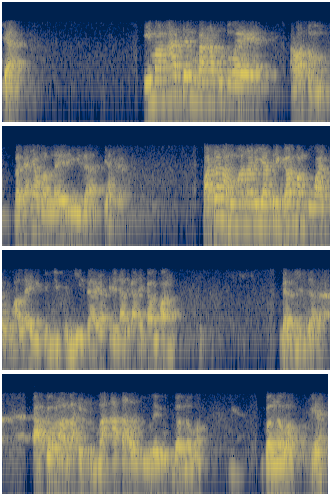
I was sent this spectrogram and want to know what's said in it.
Ya. Imam Asim karena sesuai Rosem, bacanya walaili ida ya. Padahal nabu mana yatri gampang kuwajo, walaili demi bunyi yatri nalikane gampang. Enggak bisa. Kabeh ulama ijma asal usule itu bukan nopo? Bukan nopo? Ya.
